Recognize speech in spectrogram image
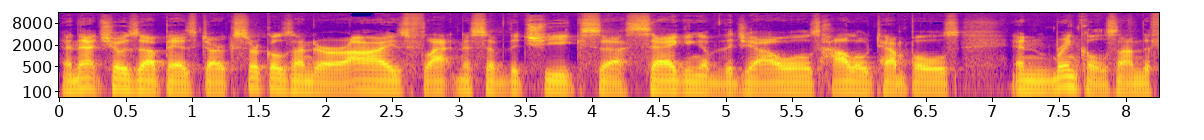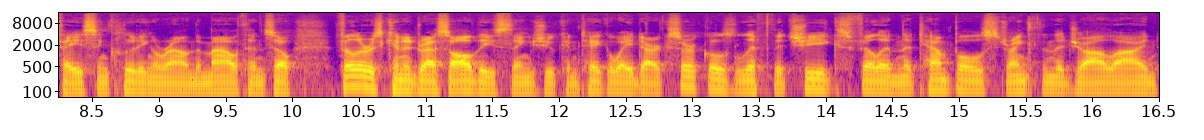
And that shows up as dark circles under our eyes, flatness of the cheeks, uh, sagging of the jowls, hollow temples, and wrinkles on the face, including around the mouth. And so fillers can address all these things. You can take away dark circles, lift the cheeks, fill in the temples, strengthen the jawline,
